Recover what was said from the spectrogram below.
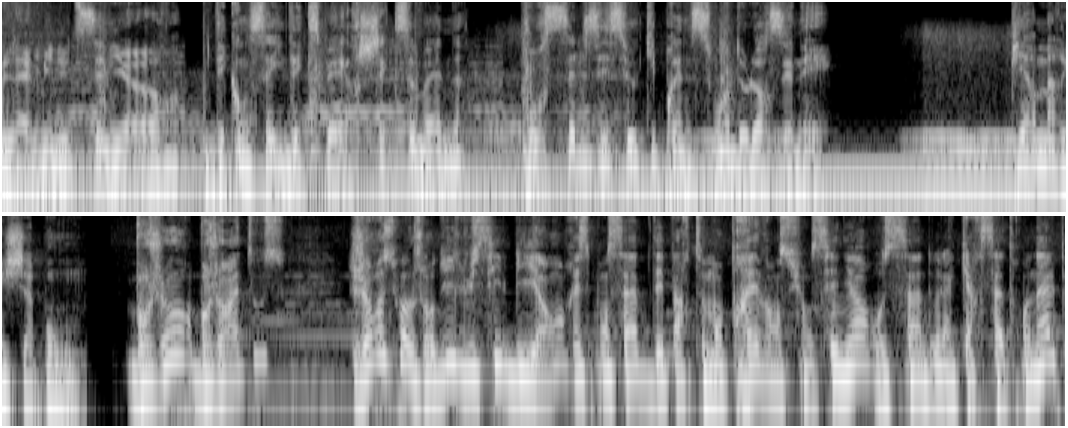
La Minute Senior, des conseils d'experts chaque semaine pour celles et ceux qui prennent soin de leurs aînés. Pierre-Marie Chapon. Bonjour, bonjour à tous. Je reçois aujourd'hui Lucille Billan, responsable département prévention senior au sein de la CARSAT Rhône-Alpes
